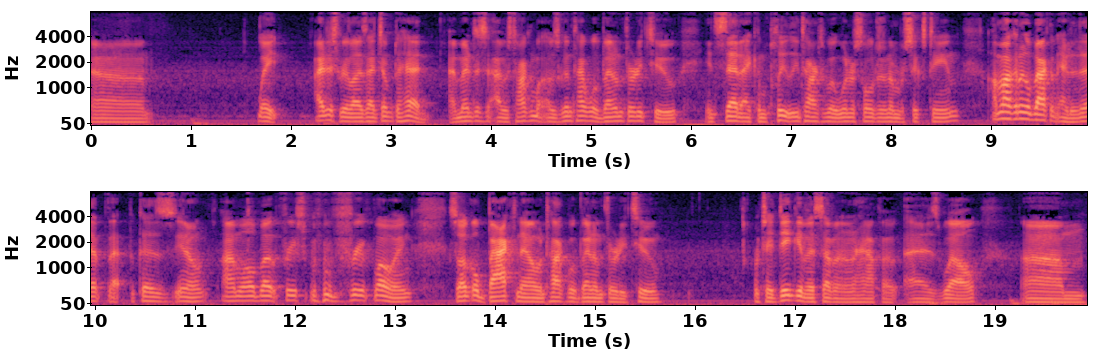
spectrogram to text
Uh, wait, I just realized I jumped ahead. I meant to. I was talking about. I was going to talk about Venom 32. Instead, I completely talked about Winter Soldier number 16. I'm not going to go back and edit it that because you know I'm all about free free flowing. So I'll go back now and talk about Venom 32, which I did give a seven and a half as well. Um,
